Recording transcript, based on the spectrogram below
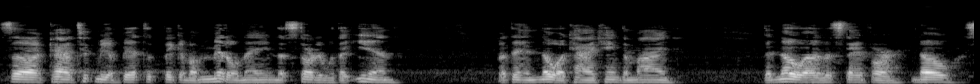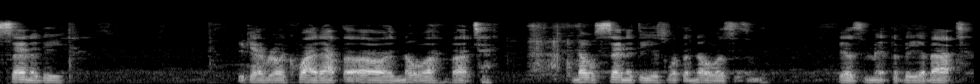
So it kind of took me a bit to think of a middle name that started with an N, but then Noah kind of came to mind. The Noah would stand for no sanity. You can't really quiet out the uh in Noah, but no sanity is what the Noah is, meant to be about.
